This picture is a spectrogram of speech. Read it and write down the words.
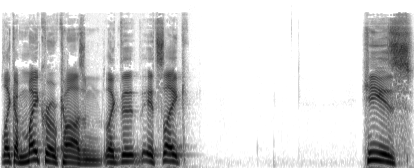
like a microcosm. Like the it's like he's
